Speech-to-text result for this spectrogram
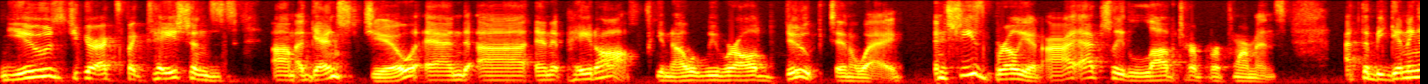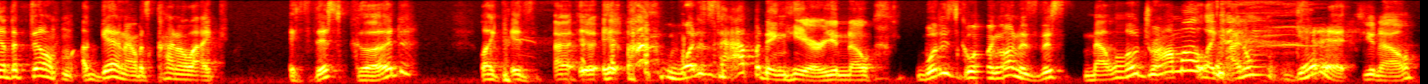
used your expectations um, against you, and uh, and it paid off. You know, we were all duped in a way. And she's brilliant. I actually loved her performance at the beginning of the film. Again, I was kind of like, "Is this good?" Like, is uh, it, what is happening here? You know, what is going on? Is this melodrama? Like, I don't get it. You know.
